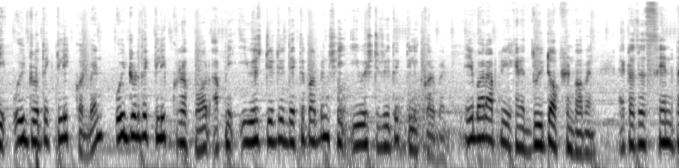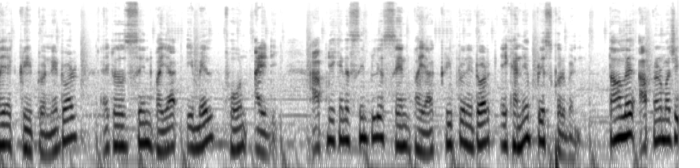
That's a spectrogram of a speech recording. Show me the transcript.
এই উইথড্রোতে ক্লিক করবেন। উইড্রোতে ক্লিক করার পর আপনি ইউএসডিটি দেখতে পারবেন, সেই ইউএসডিটিতে ক্লিক করবেন। এবার আপনি এখানে দুইটা অপশন পাবেন। একটা হচ্ছে সেন্ড ভাইয়া ক্রিপ্টো নেটওয়ার্ক একটা হচ্ছে সেন্ড ভাইয়া ইমেল ফোন আইডি আপনি এখানে সিম্পলি সেন্ড ভাইয়া ক্রিপ্টো নেটওয়ার্ক এখানে প্রেস করবেন। তাহলে আপনার মাঝে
